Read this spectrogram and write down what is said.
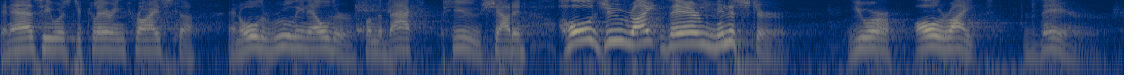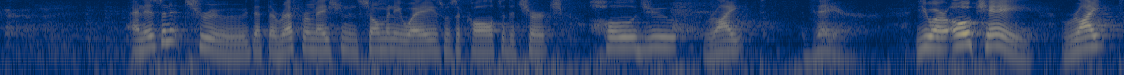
And as he was declaring Christ, uh, an old ruling elder from the back pew shouted, Hold you right there, minister. You are all right there. And isn't it true that the Reformation, in so many ways, was a call to the church? Hold you right there. You are okay right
